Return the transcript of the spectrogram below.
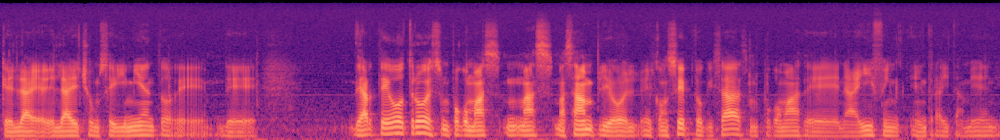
que él ha, él ha hecho un seguimiento de, de- de arte otro, es un poco más, más, más amplio el, el concepto quizás, un poco más de naif en- entra ahí también.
